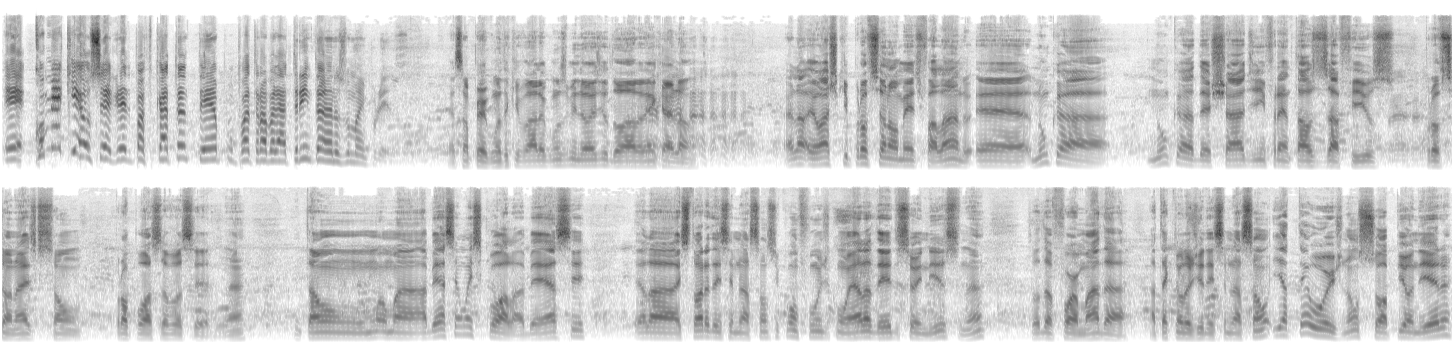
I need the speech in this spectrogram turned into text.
é, como é que é o segredo para ficar tanto tempo, para trabalhar 30 anos numa empresa? Essa é uma pergunta que vale alguns milhões de dólares, né, Carlão? Eu acho que profissionalmente falando, é, nunca, nunca deixar de enfrentar os desafios profissionais que são propostos a você, né? Então, uma, a ABS é uma escola, a ABS ela, a história da inseminação se confunde com ela desde o seu início, né? toda formada a tecnologia da inseminação e até hoje, não só pioneira,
